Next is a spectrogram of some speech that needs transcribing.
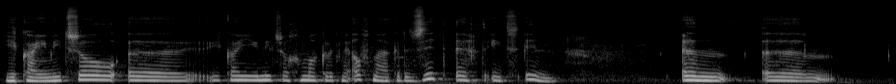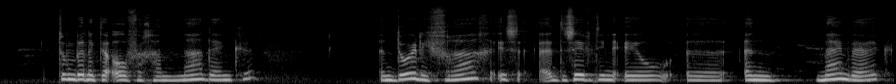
hier kan je niet zo, eh, hier kan je je niet zo gemakkelijk mee afmaken. Er zit echt iets in. En ehm, toen ben ik daarover gaan nadenken. En door die vraag is eh, de 17e eeuw uh, en mijn werk,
